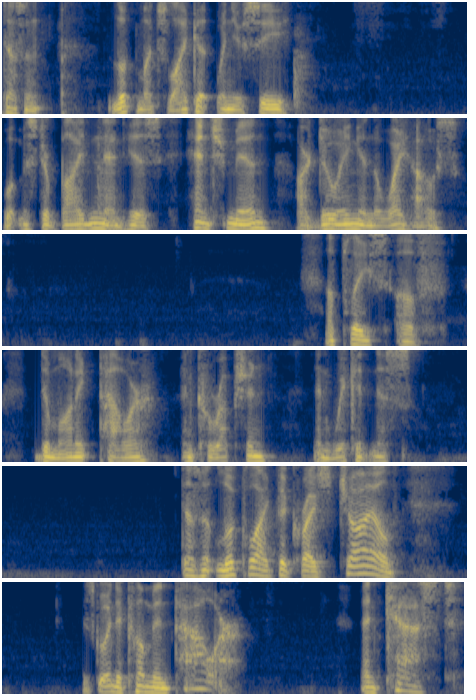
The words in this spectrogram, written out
Doesn't look much like it when you see what Mr. Biden and his henchmen are doing in the White House. a place of demonic power and corruption and wickedness. Doesn't look like the Christ child is going to come in power and cast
